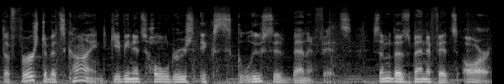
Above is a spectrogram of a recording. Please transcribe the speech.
the first of its kind, giving its holders exclusive benefits. Some of those benefits are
